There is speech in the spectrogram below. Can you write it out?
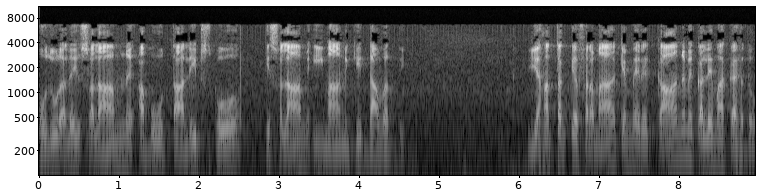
حضور علیہ السلام نے ابو طالب کو اسلام ایمان کی دعوت دی۔ یہاں تک کہ فرمایا کہ میرے کان میں کلمہ کہہ دو،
